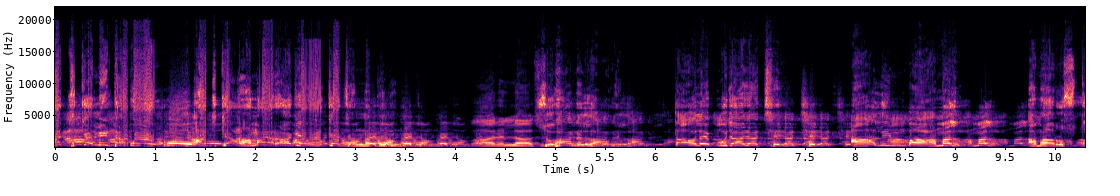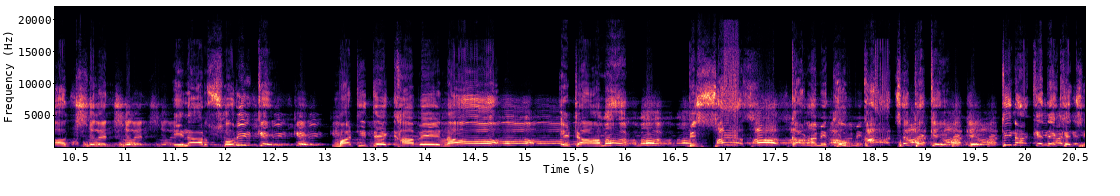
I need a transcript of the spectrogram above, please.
আজকে মিটাবো। আজকে আমার আগে ওকে জান্নাতে দিব। সুবহান সুবহানাল্লাহ। তাহলে বোঝা যাচ্ছে আলিম বা আমল আমার উস্তাদ ছিলেন। ইনার শরীরকে মাটিতে খাবে না এটা আমার বিশ্বাস। কারণ আমি খুব কাছে থেকে তিনাকে দেখেছি।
